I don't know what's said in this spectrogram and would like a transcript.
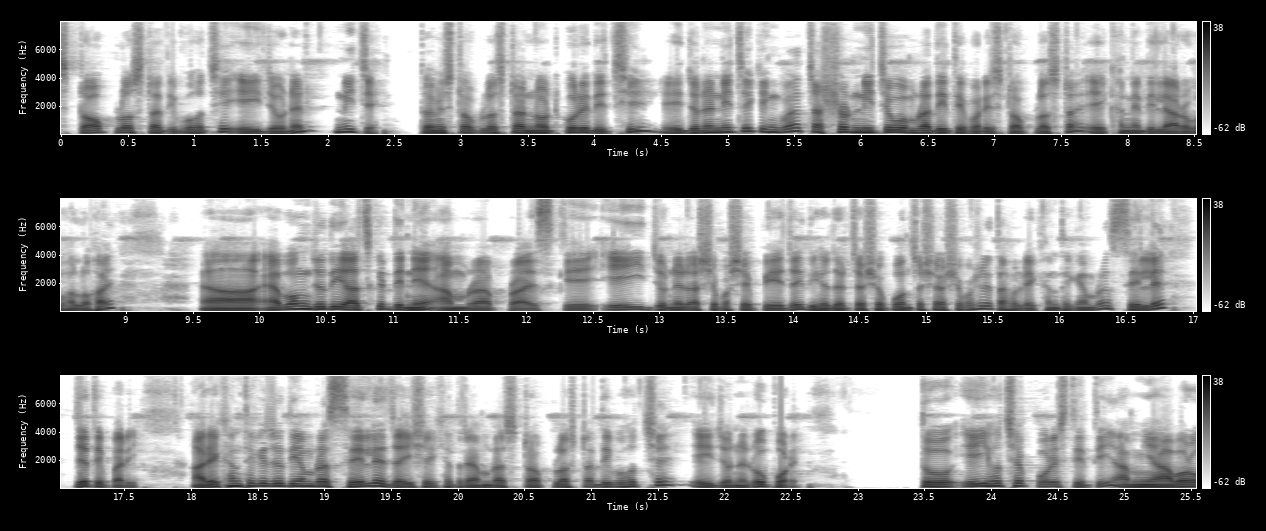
স্টপ লসটা দিব হচ্ছে এই জোনের নিচে। তো আমি স্টপ লসটা নোট করে দিচ্ছি। এই জোনের নিচে কিংবা চারশোর নিচেও আমরা দিতে পারি স্টপ লসটা এখানে দিলে আরও ভালো হয়। এবং যদি আজকের দিনে আমরা প্রাইসকে এই জোনের আশেপাশে পেয়ে যাই, দুই হাজার চারশো পঞ্চাশের আশেপাশে, তাহলে এখান থেকে আমরা সেলে যেতে পারি। আর এখান থেকে যদি আমরা সেলে যাই সেই ক্ষেত্রে আমরা স্টপ লসটা দিব হচ্ছে এই জনের উপরে। তো এই হচ্ছে পরিস্থিতি। আমি আবারও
